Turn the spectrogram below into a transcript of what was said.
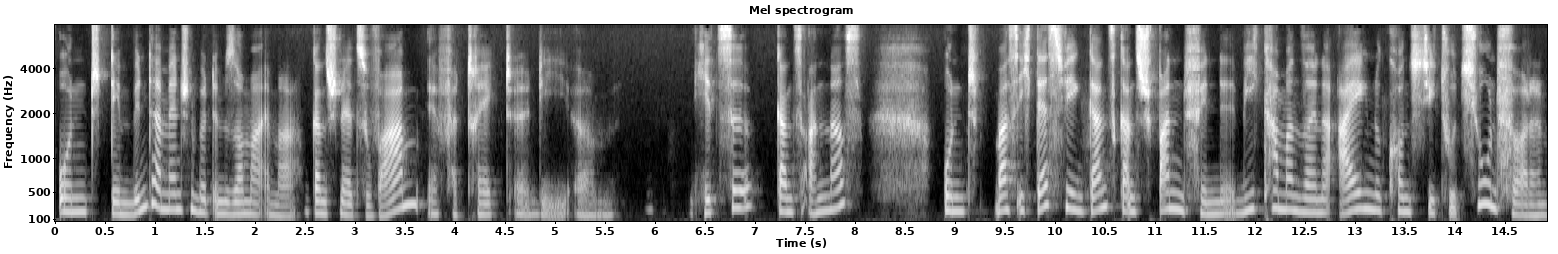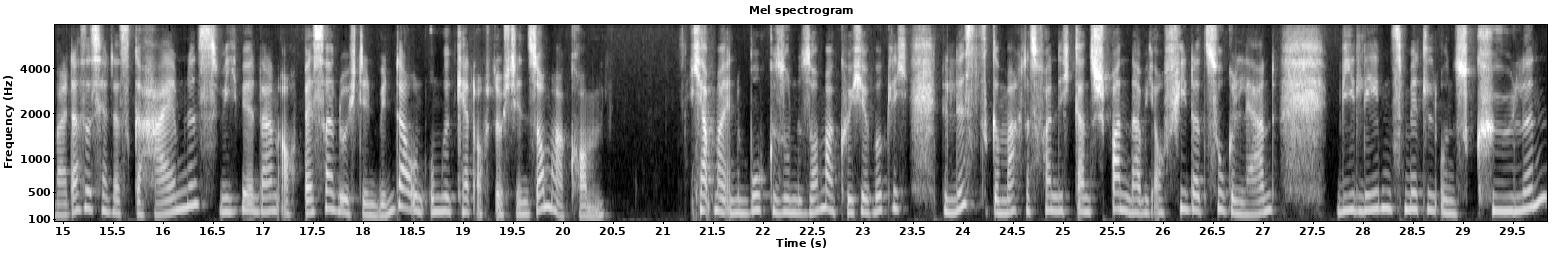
Und dem Wintermenschen wird im Sommer immer ganz schnell zu warm. Er verträgt äh, die ähm, Hitze ganz anders. Und was ich deswegen ganz, ganz spannend finde, wie kann man seine eigene Konstitution fördern? Weil das ist ja das Geheimnis, wie wir dann auch besser durch den Winter und umgekehrt auch durch den Sommer kommen. Ich habe mal in dem Buch Gesunde Sommerküche wirklich eine Liste gemacht. Das fand ich ganz spannend. Da habe ich auch viel dazu gelernt, wie Lebensmittel uns kühlen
